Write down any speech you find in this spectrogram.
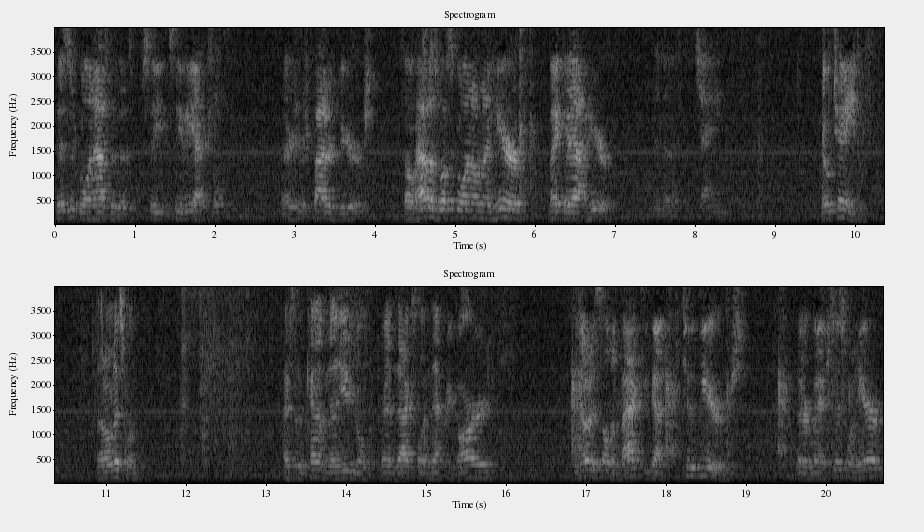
This is going out to the C- CV axle. There's your spider gears. So how does what's going on in here make it out here? the chain. No chain, not on this one. This is kind of an unusual transaxle in that regard. You notice on the back, you've got two gears that are matched. This one here,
